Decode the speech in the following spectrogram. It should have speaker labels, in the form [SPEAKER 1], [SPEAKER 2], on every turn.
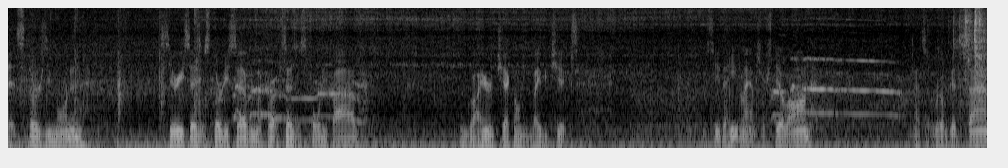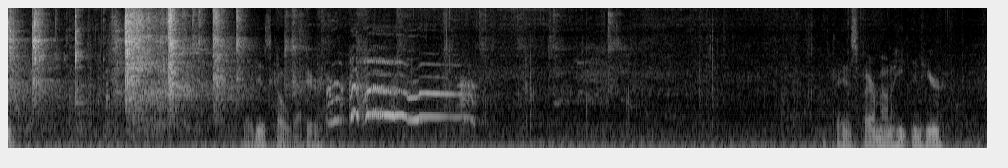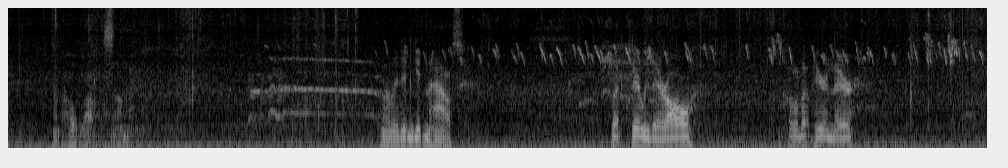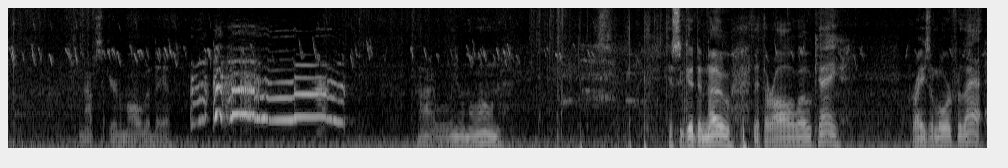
[SPEAKER 1] it's Thursday morning. Siri says it's 37. My truck says it's 45. I'm go out here and check on the baby chicks. You see the heat lamps are still on. That's a real good sign. But it is cold out here. Okay, there's a fair amount of heat in here. Not a whole lot, but some. Well, they didn't get in the house. But clearly they're all huddled up here and there. And I've scared them all to death. Alright, we'll leave them alone. It's good to know that they're all okay. Praise the Lord for that.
